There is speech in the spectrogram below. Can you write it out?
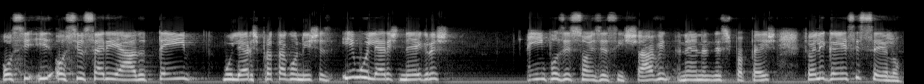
ou se, ou se o seriado tem mulheres protagonistas e mulheres negras em posições assim chave né, nesses papéis. Então ele ganha esse selo.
